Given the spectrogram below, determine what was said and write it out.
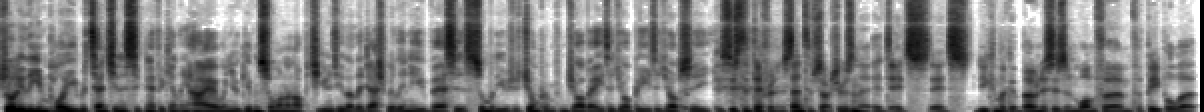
surely the employee retention is significantly higher when you're giving someone an opportunity that they desperately need versus somebody who's just jumping from job A to job B to job C. It's just a different incentive structure, isn't it? it it's it's you can look at bonuses in one firm for people that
